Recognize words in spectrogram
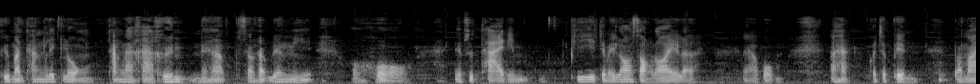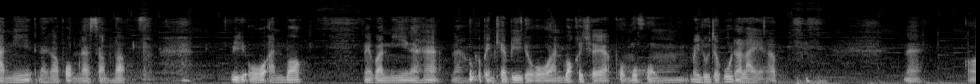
คือมันทั้งเล็กลงทั้งราคาขึ้นนะครับสำหรับเรื่องนี้ โอ้โหเล่มสุดท้ายนี่พี่จะไม่ล่อ200เหรอนะครับผมอะก็จะเป็นประมาณนี้นะครับผมนะสำหรับวิดีโออันบ็อกในวันนี้นะฮะนะก็เป็นแค่วิดีโออันบ็อกเฉยๆผมก็คงไม่รู้จะพูดอะไรครับนะก็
